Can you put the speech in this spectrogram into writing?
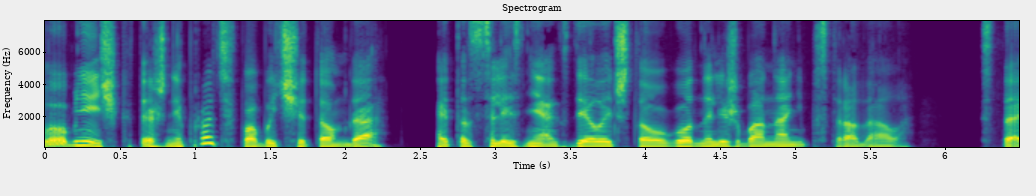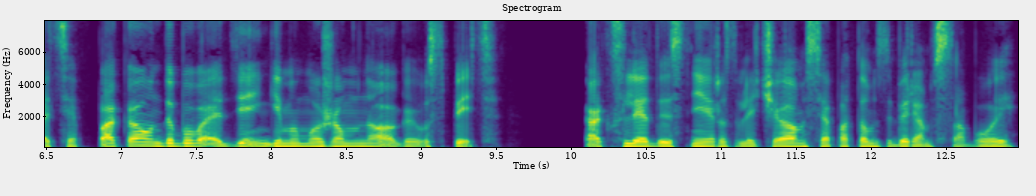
Клубничка, ты же не против побыть щитом, да? Этот слезняк сделает что угодно, лишь бы она не пострадала. Кстати, пока он добывает деньги, мы можем многое успеть. Как следует с ней развлечемся, а потом заберем с собой.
